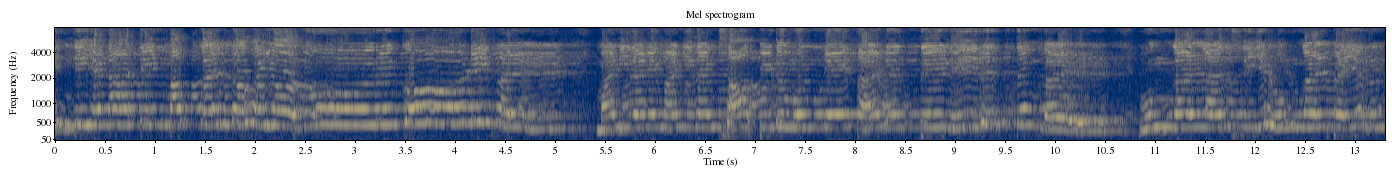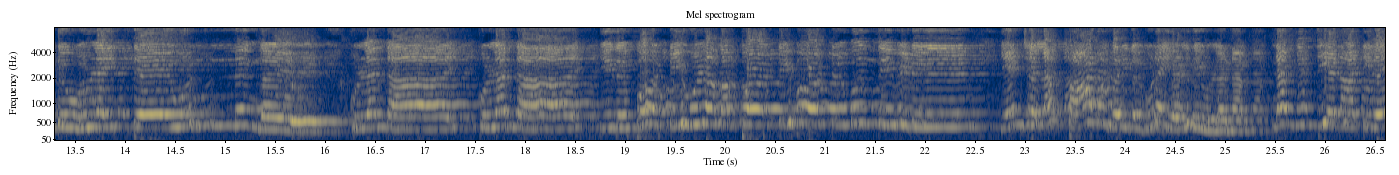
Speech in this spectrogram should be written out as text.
இந்திய நாட்டின் மக்கள் தொகையோ நூறு கோடிகள். மனிதனை மனிதன் சாப்பிடும் உண்மை தடுத்து நிறுத்துங்கள். உங்கள் அரிசியில் உங்கள் பெயருண்டு உழைத்தே உண்ணுங்கள். குழந்தாய் குழந்தாய் இது போட்டி உலகம் போட்டி போட்டு முந்திவிடு. என்றெல்லாம் பாடல் வரிகள் கூட எழுதியுள்ளன. நம் இந்திய நாட்டிலே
